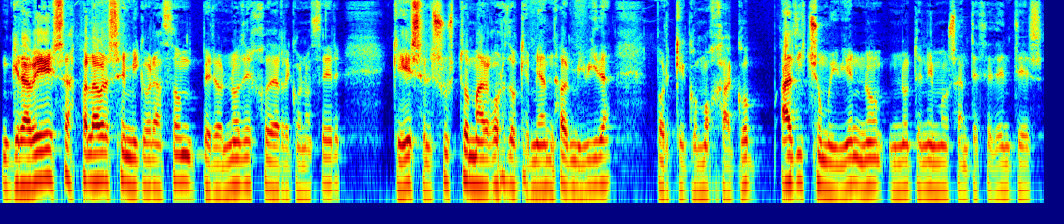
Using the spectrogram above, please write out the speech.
Grabé esas palabras en mi corazón, pero no dejo de reconocer que es el susto más gordo que me han dado en mi vida, porque como Jacob ha dicho muy bien, no, no tenemos antecedentes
